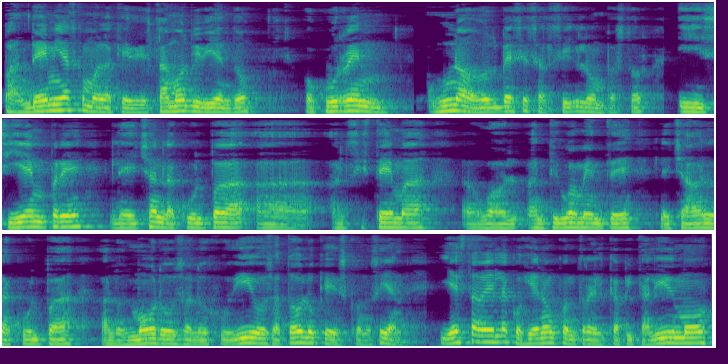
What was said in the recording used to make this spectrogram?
Pandemias como la que estamos viviendo ocurren una o dos veces al siglo, un pastor, y siempre le echan la culpa al sistema, o antiguamente le echaban la culpa a los moros, a los judíos, a todo lo que desconocían. Y esta vez la cogieron contra el capitalismo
